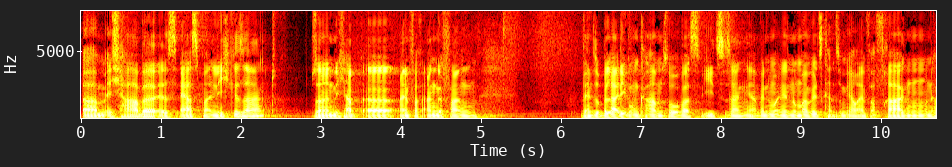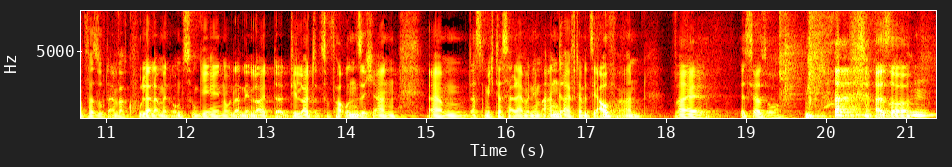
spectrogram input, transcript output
Ähm, ich habe es erstmal nicht gesagt, sondern ich habe äh, einfach angefangen, wenn so Beleidigungen kamen, sowas wie zu sagen, ja, wenn du meine Nummer willst, kannst du mir auch einfach fragen und habe versucht, einfach cooler damit umzugehen oder den Leute, die Leute zu verunsichern, ähm, dass mich das halt einfach nicht mehr angreift, damit sie aufhören, weil ist ja so. also, mhm.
